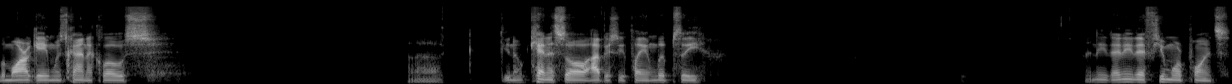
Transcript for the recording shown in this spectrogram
Lamar game was kind of close. Uh, you know, Kennesaw obviously playing Lipsy. I need I need a few more points.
